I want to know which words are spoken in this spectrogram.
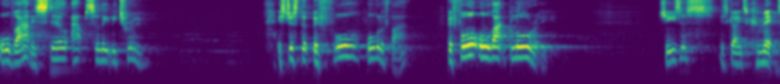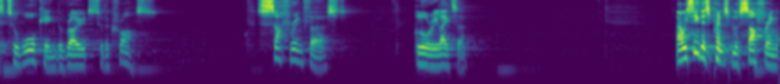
All that is still absolutely true. It's just that before all of that, before all that glory, Jesus is going to commit to walking the road to the cross. Suffering first, glory later. Now, we see this principle of suffering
